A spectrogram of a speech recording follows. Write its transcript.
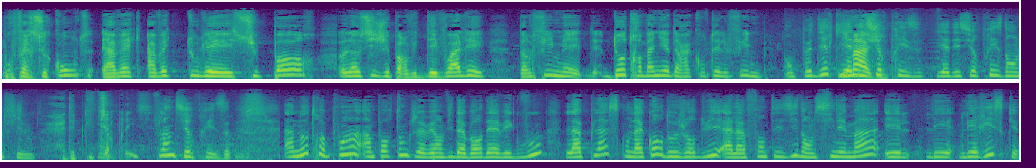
pour faire ce conte et avec avec tous les supports. Là aussi j'ai pas envie de dévoiler dans le film, mais d'autres manières de raconter le film. On peut dire qu'il y a des surprises. Il y a des surprises dans le film. Il y a des petites surprises. Plein de surprises. Un autre point important que j'avais envie d'aborder avec vous, la place qu'on accorde aujourd'hui à la fantaisie dans le cinéma et les, les risques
